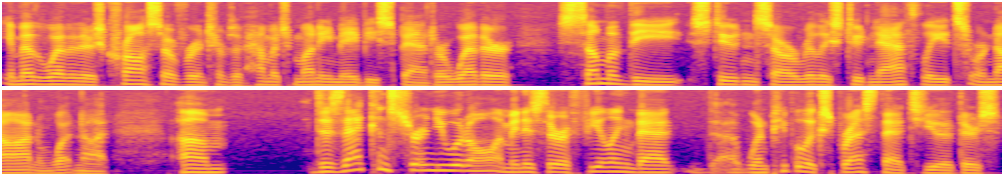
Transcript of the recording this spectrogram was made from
whether there's crossover in terms of how much money may be spent, or whether some of the students are really student athletes or not, and whatnot. Um, does that concern you at all? I mean, is there a feeling that uh, when people express that to you, that there's,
